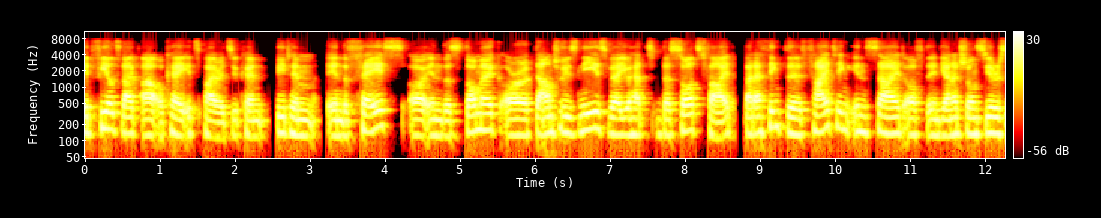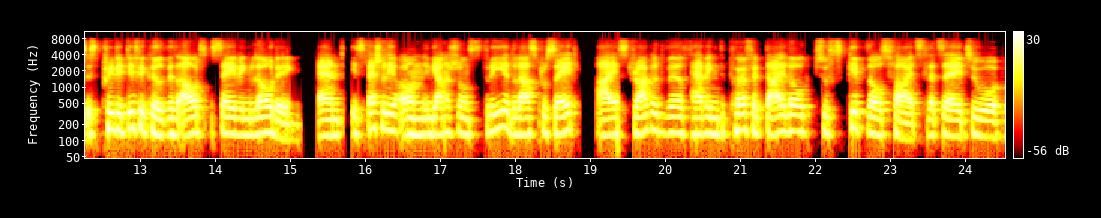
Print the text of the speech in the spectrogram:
it feels like, ah, okay, it's pirates. You can beat him in the face or in the stomach or down to his knees where you had the swords fight. But I think the fighting inside of the Indiana Jones series is pretty difficult without saving loading. And especially on Indiana Jones 3, The Last Crusade, I struggled with having the perfect dialogue to skip those fights. Let's say to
